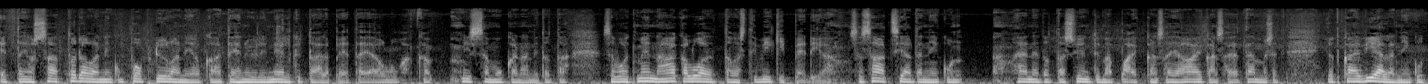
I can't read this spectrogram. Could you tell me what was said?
Että jos sä oot todella niin kuin Bob Dylan, joka on tehnyt yli 40 LPtä ja ollut vaikka missä mukana, niin tota, sä voit mennä aika luotettavasti Wikipediaan. Sä saat sieltä niin kuin hänen tota, syntymäpaikkansa ja aikansa ja tämmöiset, jotka ei vielä niin kuin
